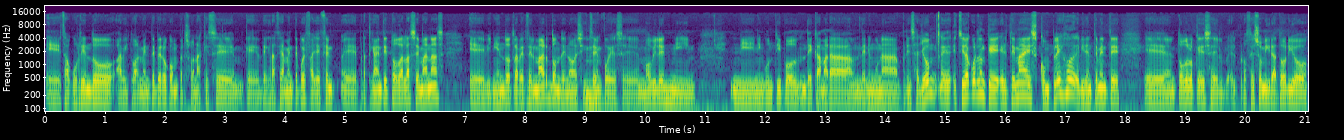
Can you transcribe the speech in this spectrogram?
eh, está ocurriendo habitualmente, pero con personas que, se, que desgraciadamente pues fallecen prácticamente todas las semanas eh, viniendo a través del mar donde no existen pues eh, móviles ni ni ningún tipo de cámara de ninguna prensa. Yo eh, estoy de acuerdo en que el tema es complejo, evidentemente todo lo que es el, proceso migratorio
